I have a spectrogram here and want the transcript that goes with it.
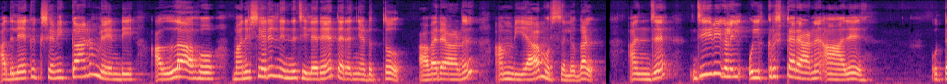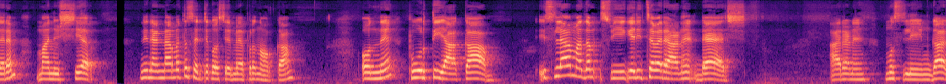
അതിലേക്ക് ക്ഷണിക്കാനും വേണ്ടി അള്ളാഹു മനുഷ്യരിൽ നിന്ന് ചിലരെ തിരഞ്ഞെടുത്തു. അവരാണ് അമ്പിയ മുർസലുകൾ. അഞ്ച് ജീവികളിൽ ഉത്കൃഷ്ടരാണ് ആര്? ഉത്തരം മനുഷ്യർ. ഇനി രണ്ടാമത്തെ സെറ്റ് ക്വസ്റ്റ്യൻ പേപ്പർ നോക്കാം. ഒന്ന് പൂർത്തിയാക്കാം. ഇസ്ലാം മതം സ്വീകരിച്ചവരാണ് ഡാഷ്. ആരാണ്? മുസ്ലിംകൾ.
